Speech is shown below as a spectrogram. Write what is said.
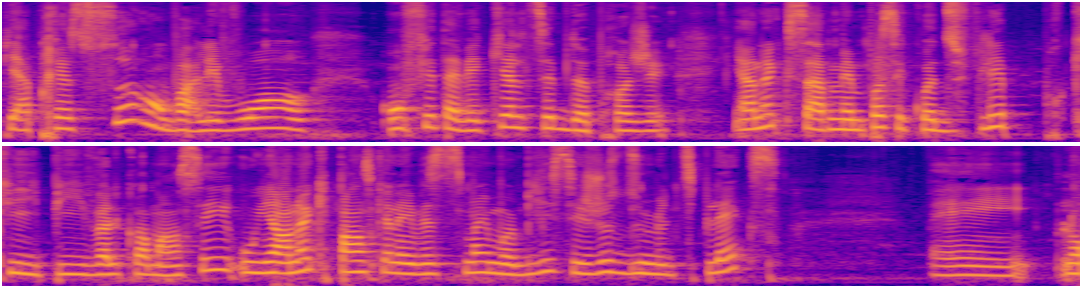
Puis après ça, on va aller voir, on fit avec quel type de projet. Il y en a qui savent même pas c'est quoi du flip pour qui, puis ils veulent commencer, ou il y en a qui pensent que l'investissement immobilier, c'est juste du multiplex. Là,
